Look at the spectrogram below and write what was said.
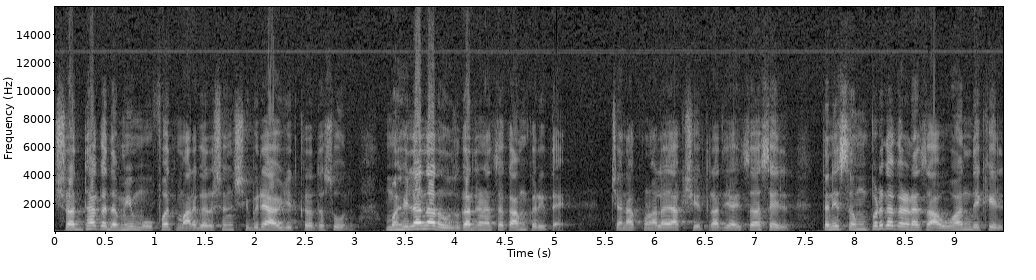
श्रद्धा कदम ही मोफत मार्गदर्शन शिबिरे आयोजित करत असून महिलांना रोजगार देण्याचं काम करीत आहे. ज्यांना कोणाला या क्षेत्रात यायचं असेल त्यांनी संपर्क करण्याचं आव्हान देखील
